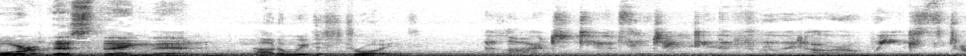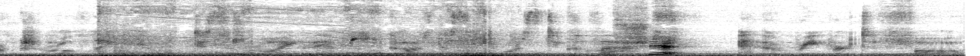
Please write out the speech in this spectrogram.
abort this thing then. How do we destroy it? The large tubes injecting the fluid are a weak structural link. Destroying them should cause the supports to collapse. shit. And the Reaper to fall.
